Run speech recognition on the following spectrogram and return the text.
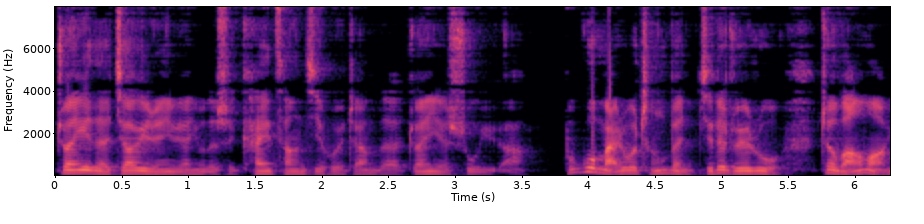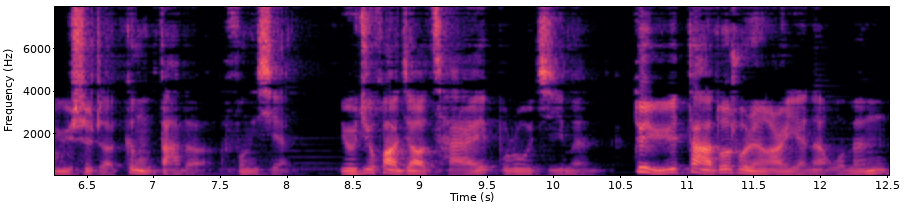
专业的交易人员用的是开仓机会这样的专业术语啊。不顾买入成本急着追入，这往往预示着更大的风险。有句话叫“财不入急门”。对于大多数人而言呢，我们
